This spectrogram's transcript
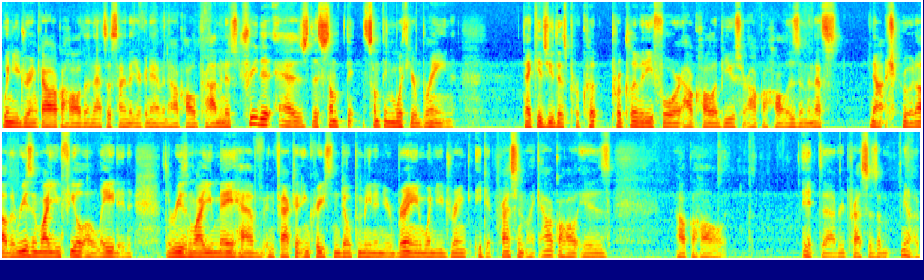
when you drink alcohol, then that's a sign that you're going to have an alcohol problem. And it's treated as the something something with your brain that gives you this proclivity for alcohol abuse or alcoholism. And that's not true at all. The reason why you feel elated, the reason why you may have, in fact, an increase in dopamine in your brain when you drink a depressant like alcohol is alcohol. It uh, represses, you know,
